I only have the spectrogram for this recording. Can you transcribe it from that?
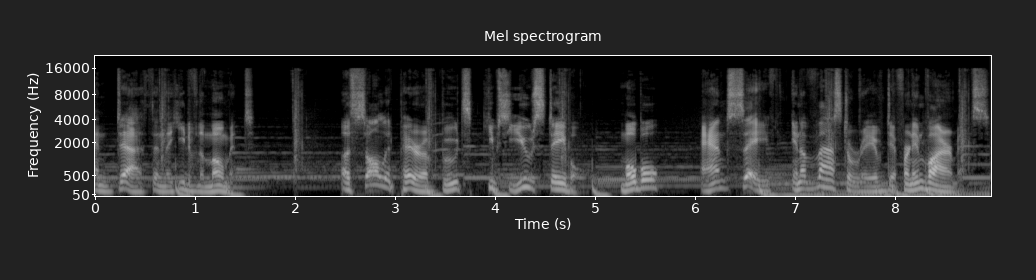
and death in the heat of the moment. A solid pair of boots keeps you stable, mobile, and safe in a vast array of different environments,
